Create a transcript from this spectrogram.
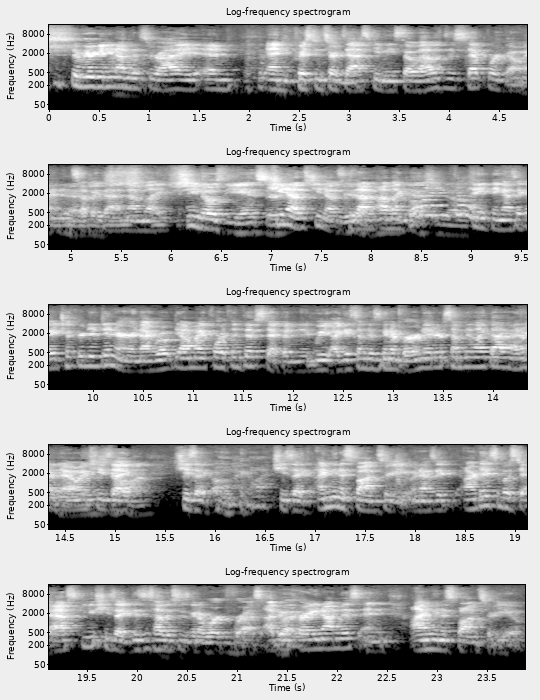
so we were getting on this ride, and and Kristen starts asking me, so how's this step work going and Yeah, stuff like that, and I'm like. she knows the answer. She knows, she knows, because Yeah, I'm, I'm like, yeah, well, I didn't feel anything. I was like, I took her to dinner and I wrote down my fourth and fifth step, and we, I guess I'm just gonna burn it or something like that. I don't know. And she's like, she's like, oh my god. She's like, I'm gonna sponsor you. And I was like, aren't I supposed to ask you? She's like, this is how this is gonna work for us. I've been Right. praying on this, and I'm gonna sponsor you.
